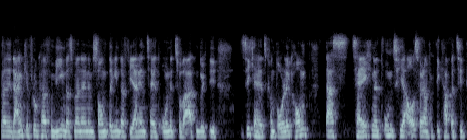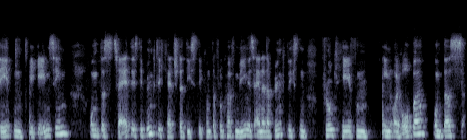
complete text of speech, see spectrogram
Danke Flughafen Wien, dass man an einem Sonntag in der Ferienzeit ohne zu warten durch die Sicherheitskontrolle kommt. Das zeichnet uns hier aus, weil einfach die Kapazitäten gegeben sind. Und das Zweite ist die Pünktlichkeitsstatistik. Und der Flughafen Wien ist einer der pünktlichsten Flughäfen in Europa. Und das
